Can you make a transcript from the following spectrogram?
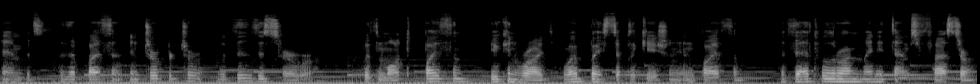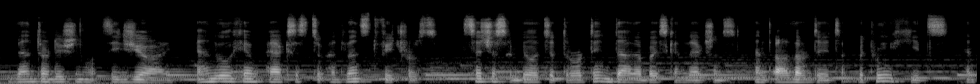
embeds the Python interpreter within the server. With mod Python, you can write web-based application in Python that will run many times faster than traditional CGI and will have access to advanced features such as ability to retain database connections and other data between hits and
